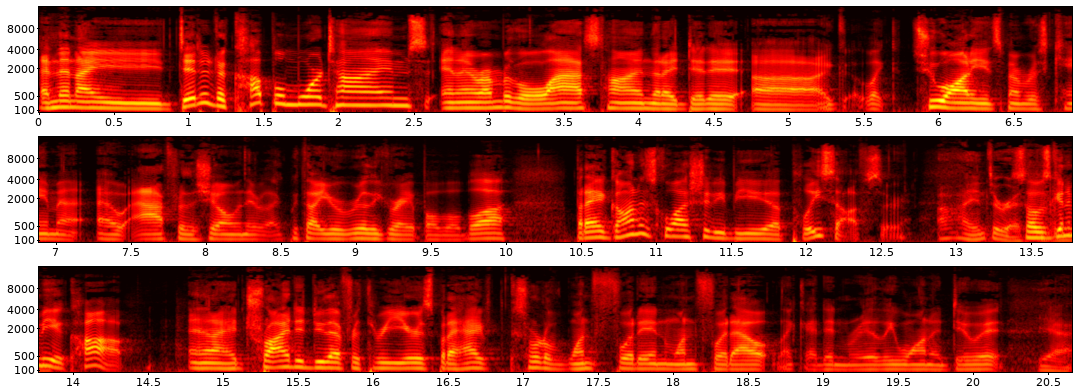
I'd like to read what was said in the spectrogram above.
And then I did it a couple more times, and I remember the last time that I did it, uh, like two audience members came out after the show, and they were like, "We thought you were really great," blah blah blah. But I had gone to school actually to be a police officer, Ah, interesting. so I was going to be a cop, and I had tried to do that for three years, but I had sort of one foot in, one foot out. Like I didn't really want to do it. yeah.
